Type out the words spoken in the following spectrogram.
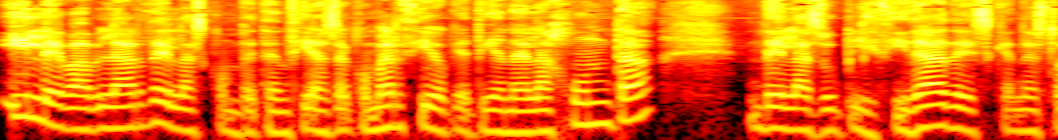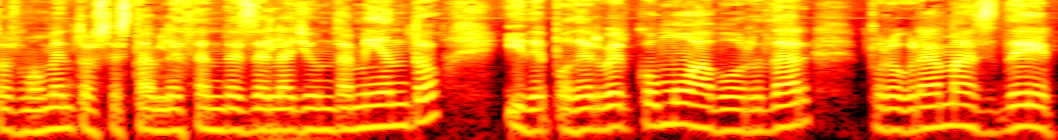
y le va a hablar de las competencias de comercio que tiene la Junta, de las duplicidades que en estos momentos se establecen desde el ayuntamiento y de poder ver cómo abordar programas de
